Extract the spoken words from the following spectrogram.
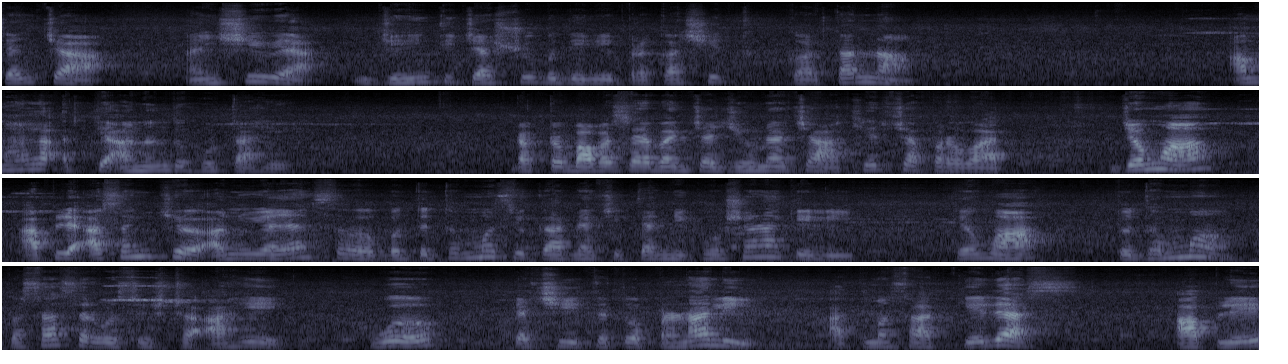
त्यांच्या ऐंशीव्या जयंतीच्या शुभ दिनी प्रकाशित करताना आम्हाला अत्य आनंद होत आहे. डॉक्टर बाबासाहेबांच्या जीवनाच्या अखेरच्या पर्वात जेव्हा आपल्या असंख्य अनुयायांसह बौद्ध धम्म स्वीकारण्याची त्यांनी घोषणा केली तेव्हा तो धम्म कसा सर्वश्रेष्ठ आहे व त्याची तत्त्वप्रणाली आत्मसात केल्यास आपले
